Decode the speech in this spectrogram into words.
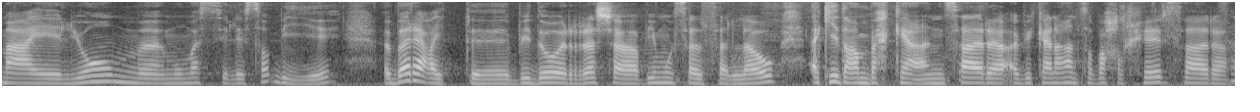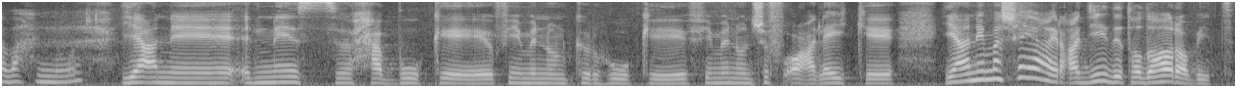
معي اليوم ممثلة صبية برعت بدور رشا بمسلسل لو. أكيد عم بحكي عن سارة. أبي كنعان صباح الخير سارة. صباح النور. يعني الناس حبوك في منهم كرهوك في منهم شفقوا عليك. يعني مشاعر عديدة تضاربت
